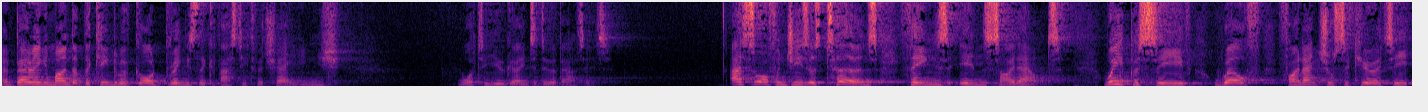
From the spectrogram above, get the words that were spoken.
And bearing in mind that the kingdom of God brings the capacity for change, what are you going to do about it? As so often, Jesus turns things inside out. We perceive wealth, financial security,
